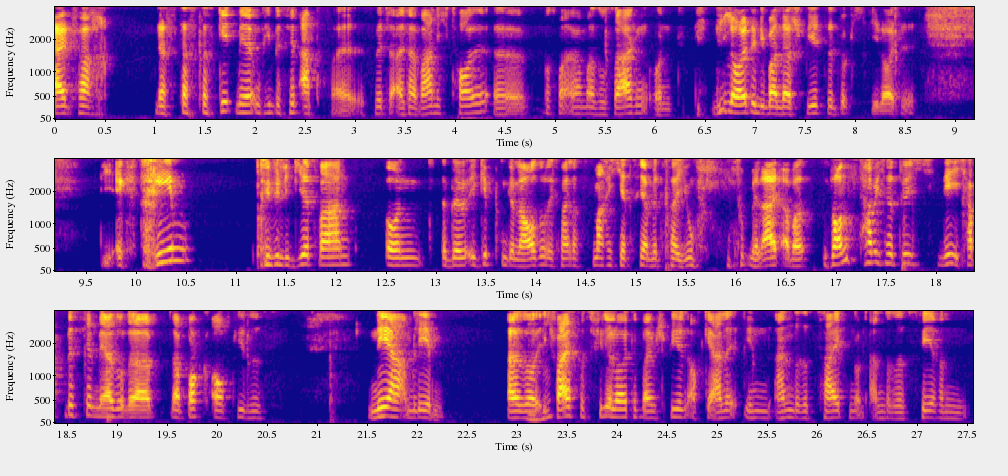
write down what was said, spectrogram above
einfach, das, das, das geht mir irgendwie ein bisschen ab, weil das Mittelalter war nicht toll, äh, muss man einfach mal so sagen. Und die, die Leute, die man da spielt, sind wirklich die Leute, die extrem privilegiert waren. Und äh, Ägypten genauso. Ich meine, das mache ich jetzt ja mit Fayum. Tut mir leid, aber sonst habe ich natürlich, nee, ich habe ein bisschen mehr so da, da Bock auf dieses näher am Leben. Also Mhm. ich weiß, dass viele Leute beim Spielen auch gerne in andere Zeiten und andere Sphären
